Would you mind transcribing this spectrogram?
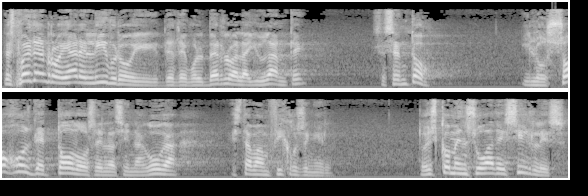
Después de enrollar el libro y de devolverlo al ayudante, se sentó y los ojos de todos en la sinagoga estaban fijos en él. Entonces comenzó a decirles,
